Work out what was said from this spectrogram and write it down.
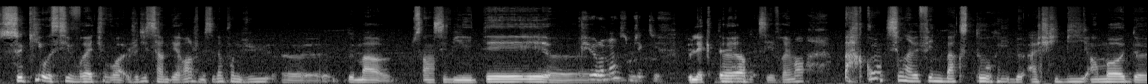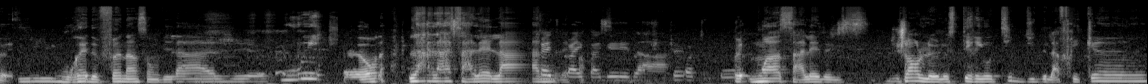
Ce qui est aussi vrai, tu vois, je dis ça me dérange, mais c'est d'un point de vue euh, de ma sensibilité, euh, Purement subjectif. de lecteur, c'est vraiment. Par contre, si on avait fait une backstory de Hashibi en mode euh, il mourait de faim dans son village, Oui. on a- là, là, ça allait, là. Fred là. Moi, ça allait de genre le, le stéréotype du, de l'Africain,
